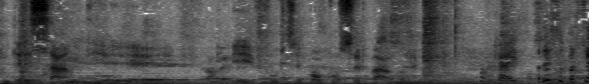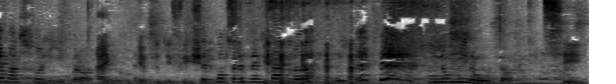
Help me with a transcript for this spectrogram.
interessanti e, e forse poco osservate. Ok, adesso passiamo al suo libro. Ecco, che è più difficile. Se può presentarlo in un minuto. Sì,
